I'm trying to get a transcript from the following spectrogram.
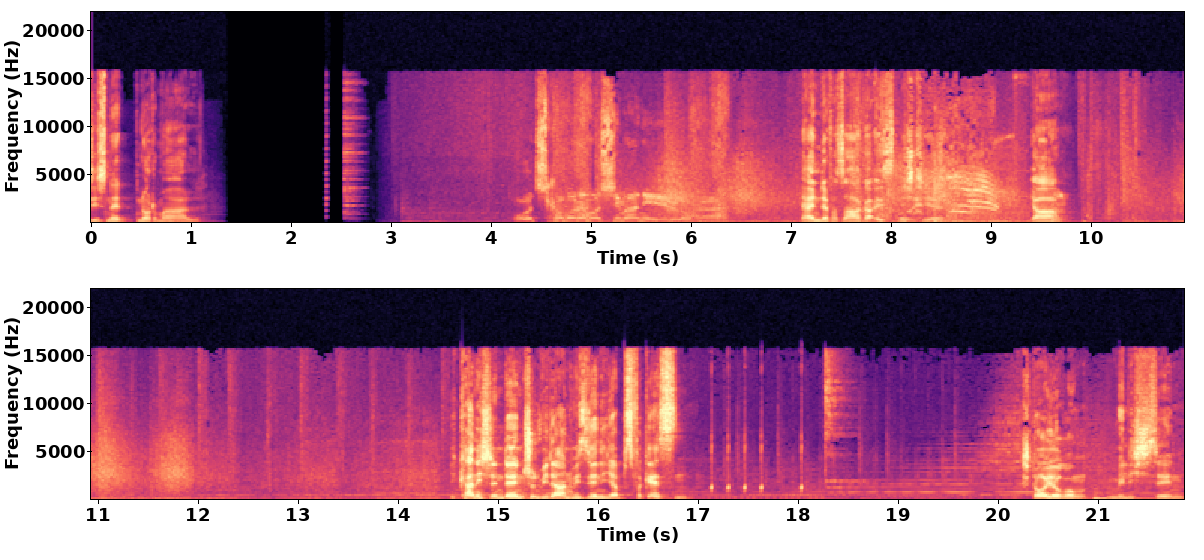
ist nicht normal. 落ちこぼれも島にいるのか Nein, der Versager ist nicht hier. Ja. Wie kann ich denn den schon wieder anvisieren? Ich hab's vergessen. Steuerung will ich sehen.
